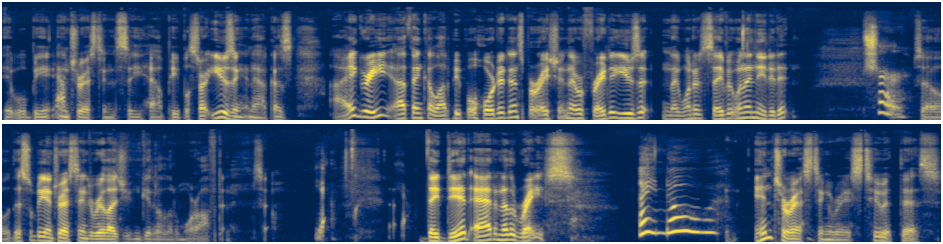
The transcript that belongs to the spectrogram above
It will be Yeah. interesting to see how people start using it now because I agree. I think a lot of people hoarded inspiration. They were afraid to use it and they wanted to save it when they needed it. Sure. So this will be interesting to realize you can get it a little more often. So Yeah. Uh, yeah. they did add another race. I know. Interesting race too at this.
